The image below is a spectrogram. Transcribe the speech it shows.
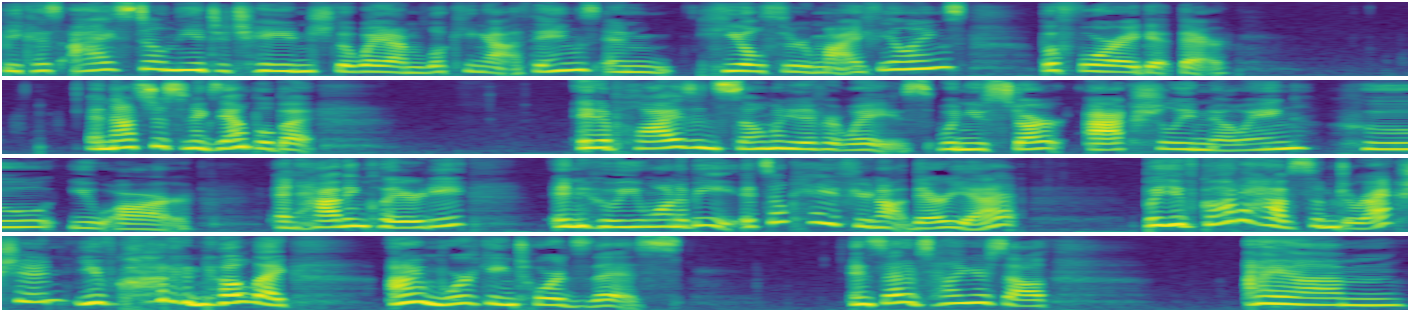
because I still need to change the way I'm looking at things and heal through my feelings before I get there. And that's just an example, but it applies in so many different ways. When you start actually knowing who you are and having clarity in who you want to be, it's okay if you're not there yet, but you've got to have some direction. You've got to know, like, I'm working towards this. Instead of telling yourself, I am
